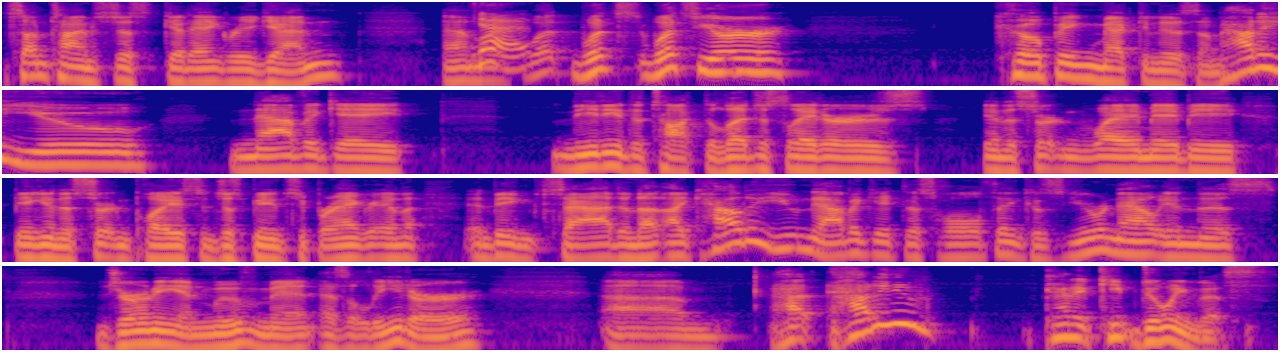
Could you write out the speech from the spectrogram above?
sometimes just get angry again and yeah. like, what what's what's your coping mechanism? How do you navigate needing to talk to legislators in a certain way, maybe being in a certain place and just being super angry and and being sad and like how do you navigate this whole thing? Because you're now in this journey and movement as a leader. Um, how how do you kind of keep doing this?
